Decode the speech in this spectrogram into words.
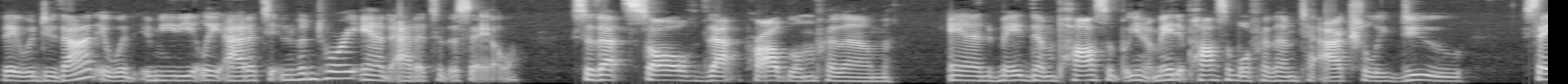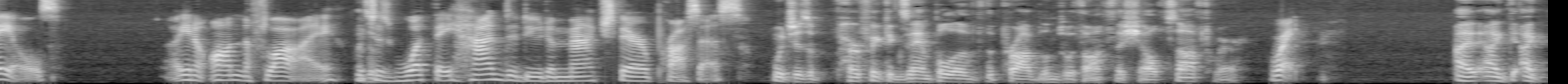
They would do that. It would immediately add it to inventory and add it to the sale. So that solved that problem for them and made them possible, you know, made it possible for them to actually do sales, uh, you know, on the fly, which a, is what they had to do to match their process. Which is a perfect example of the problems with off the shelf software. Right. I, I, I,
